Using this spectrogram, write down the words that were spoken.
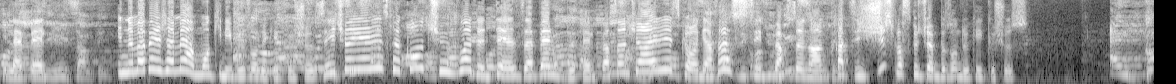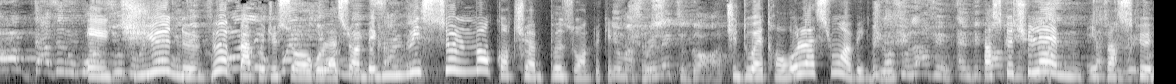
qu'il appelle. Il ne m'appelle jamais à moins qu'il ait besoin de quelque chose. Et tu réalises que quand tu vois de tels appels ou de telles personnes, tu réalises que regarde ça, personnes something. ingrates, c'est juste parce que tu as besoin de quelque chose. Et Dieu ne veut pas que tu sois en relation avec lui seulement quand tu as besoin de quelque chose. Tu dois être en relation avec Dieu because you love him and because parce que tu l'aimes et parce que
